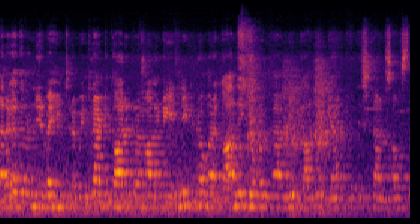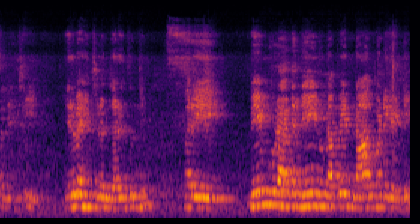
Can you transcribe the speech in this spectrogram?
తరగతులు నిర్వహించడం ఇట్లాంటి కార్యక్రమాలను ఎన్నింటినో మన గాంధీ గ్లోబల్ ఫ్యామిలీ గాంధీ జ్ఞాన ప్రతిష్టాన సంస్థ నుంచి నిర్వహించడం జరుగుతుంది. మరి మేము కూడా అంటే నేను నా పేరు నాగమణి రెడ్డి.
